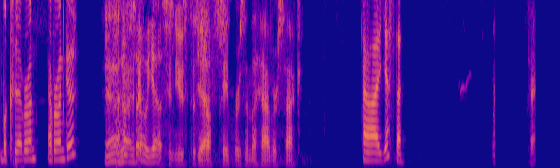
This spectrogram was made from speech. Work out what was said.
looks at everyone. Everyone good? I Yeah. believe hi. so. Yes. Continues to Yes. stuff papers in the haversack. Uh, yes, then. Okay.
